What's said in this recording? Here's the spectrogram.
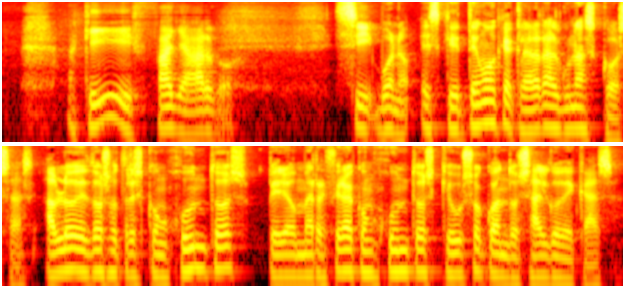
aquí falla algo. Sí, bueno, es que tengo que aclarar algunas cosas. Hablo de dos o tres conjuntos, pero me refiero a conjuntos que uso cuando salgo de casa.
